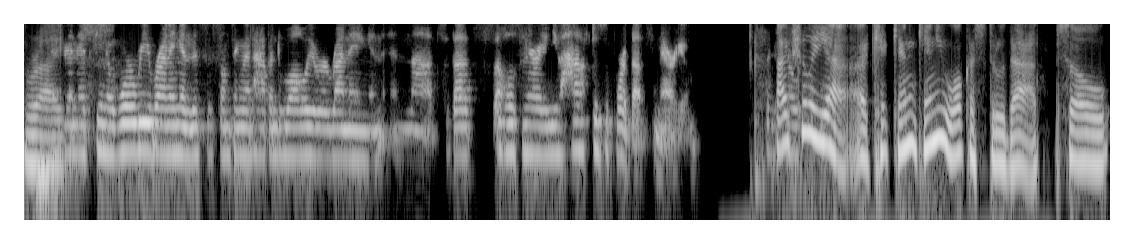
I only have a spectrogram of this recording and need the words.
Right. And it's, you know, were we running and this is something that happened while we were running and, and that. So that's a whole scenario and you have to support that scenario. So there's no- Actually, yeah. Uh, can, can can you walk us through that? So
